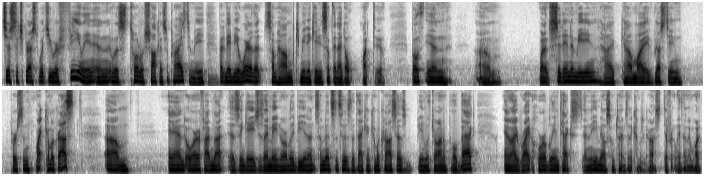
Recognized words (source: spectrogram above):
just expressed what you were feeling, and it was total shock and surprise to me. But it made me aware that somehow I'm communicating something I don't want to, both in um, when I'm sitting in a meeting, how, how my resting person might come across, um, and or if I'm not as engaged as I may normally be in some instances, that that can come across as being withdrawn and pulled back. And I write horribly in text and email sometimes, and it comes across differently than I want.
